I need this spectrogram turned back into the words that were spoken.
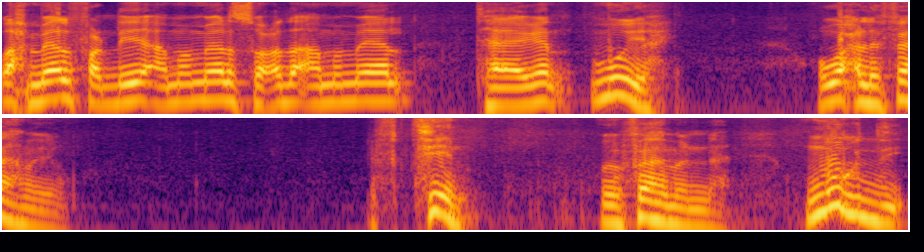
Wax meel fadhiya ama meel socda ama meel taagan muu yahay. Oo wax la fahmayo. Iftiin waynu fahmaynaa mugdi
